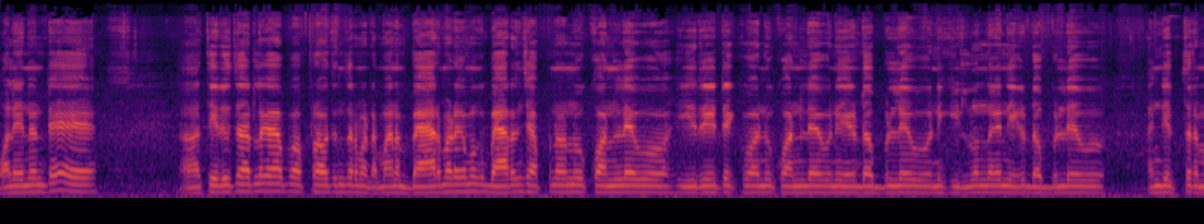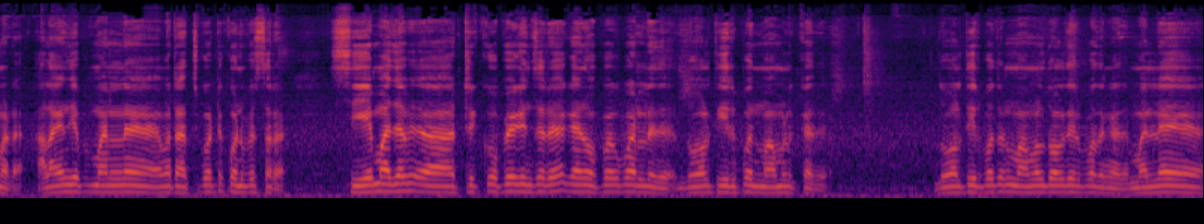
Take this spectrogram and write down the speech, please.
వాళ్ళు ఏంటంటే ఆ, తెలివితేటలుగా ప్ర- మనం బేరం అడగ మాకు బేరం చెప్పను నువ్వు కొనలేవు ఈ రేట్ ఎక్కువ నువ్వు కొనలేవు నీకు డబ్బులు లేవు నీకు ఇల్లు ఉంది కానీ నీకు డబ్బులు లేవు అని చెప్తారన్నమాట. అలాగని చెప్పి మనల్ని రెచ్చగొట్టి కొనిపిస్తారు. సేమ్ అదే ట్రిక్ ఉపయోగించారు కానీ ఉపయోగపడలేదు. దూళ తీరిపోయింది మామూలుగా కాదు. దోళ తీరిపోతుంది మామూలు దోళ తీరిపోతాం కదా. మళ్ళీ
